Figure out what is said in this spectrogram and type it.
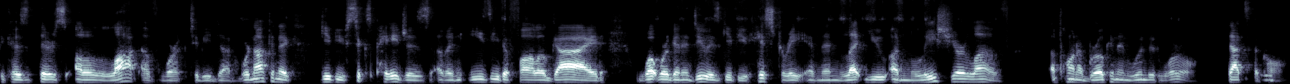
because there's a lot of work to be done. We're not going to give you six pages of an easy to follow guide. What we're going to do is give you history and then let you unleash your love upon a broken and wounded world that's the call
